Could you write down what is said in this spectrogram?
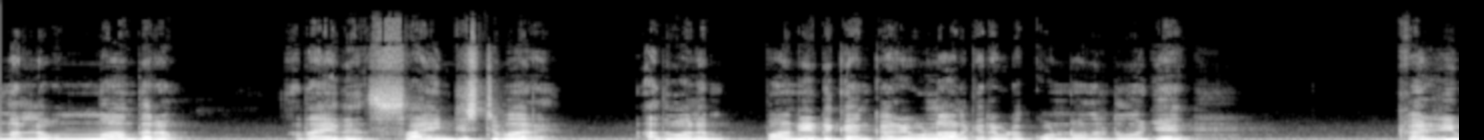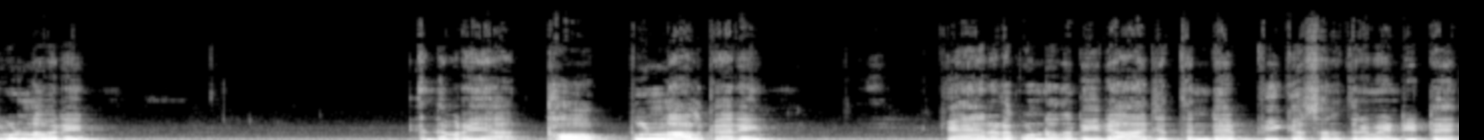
നല്ല ഒന്നാന്തരം അതായത് സയന്റിസ്റ്റുമാരെ അതുപോലെ പണിയെടുക്കാൻ കഴിവുള്ള ആൾക്കാരെ ഇവിടെ കൊണ്ടുവന്നിട്ട് നോക്കിയേ കഴിവുള്ളവരെയും എന്താ പറയുക ടോപ്പുള്ള ആൾക്കാരെയും കാനഡ കൊണ്ടുവന്നിട്ട് ഈ രാജ്യത്തിന്റെ വികസനത്തിന് വേണ്ടിയിട്ട്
